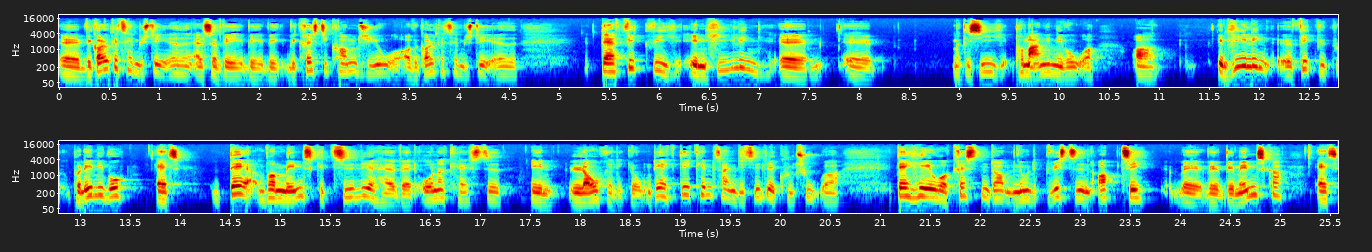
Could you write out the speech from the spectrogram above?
øh, ved Golgata-mysteriet, altså ved, ved, ved, ved Kristi komme til jord og ved Golgata-mysteriet, der fik vi en healing, øh, øh, man kan sige, på mange niveauer. Og en healing øh, fik vi på- det niveau, at der, hvor mennesket tidligere havde været underkastet en lovreligion, det er, det er kendetegnet de tidligere kulturer, der hæver kristendommen nu bevidstheden op til ved, ved, ved mennesker, at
